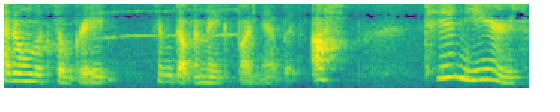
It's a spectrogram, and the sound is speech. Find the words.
I don't look so great. I haven't got my makeup on yet, but ah, 10 years.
